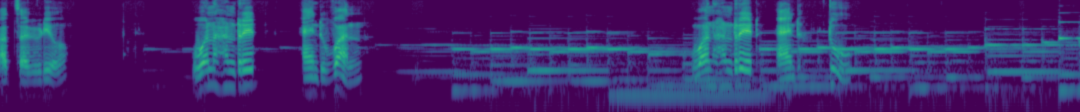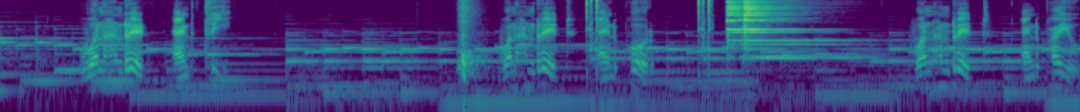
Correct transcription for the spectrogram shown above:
आजचा video one hundred and one one hundred and two one hundred and three one hundred and four 105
